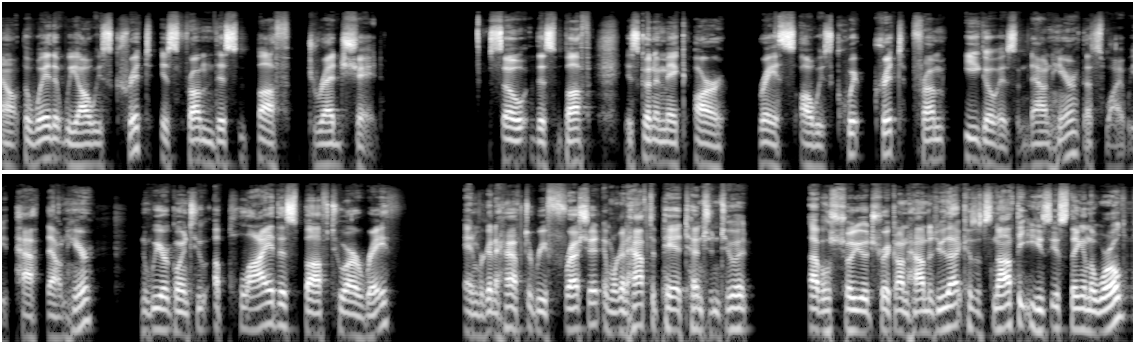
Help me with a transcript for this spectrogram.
Now, the way that we always crit is from this buff Dread Shade. So this buff is going to make our Wraiths always crit from Egoism down here. That's why we path down here. And we are going to apply this buff to our Wraith and we're going to have to refresh it and we're going to have to pay attention to it. I will show you a trick on how to do that because it's not the easiest thing in the world.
